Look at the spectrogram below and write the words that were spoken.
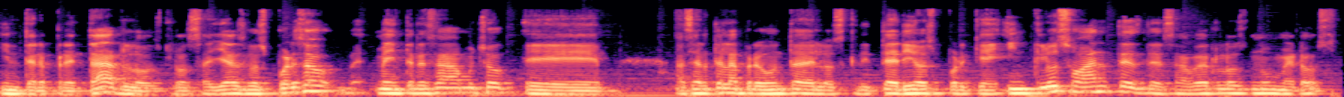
interpretar los, los hallazgos. Por eso me interesaba mucho eh, hacerte la pregunta de los criterios, porque incluso antes de saber los números,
